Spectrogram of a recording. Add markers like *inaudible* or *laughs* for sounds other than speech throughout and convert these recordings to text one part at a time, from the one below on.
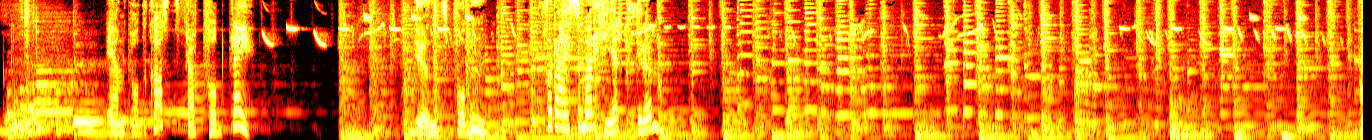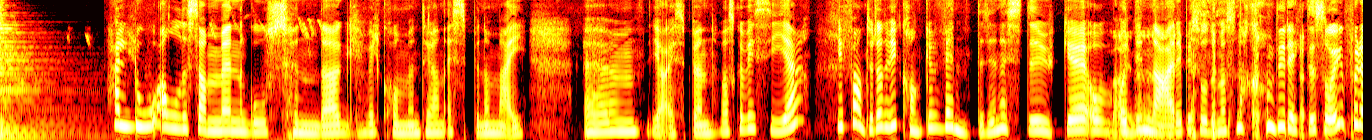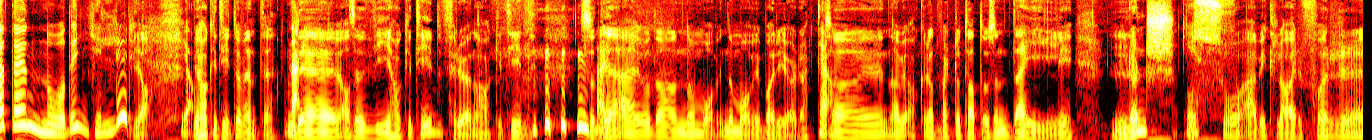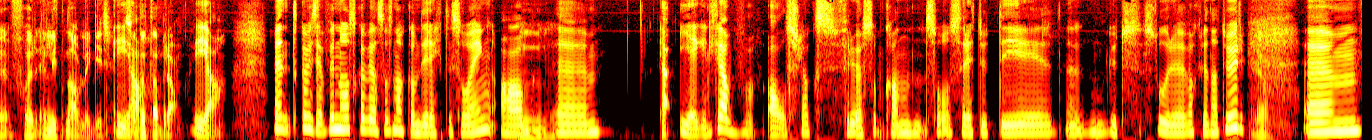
En podkast fra Podplay. Grøntpodden, for deg som er helt grønn. Hallo alle sammen, god søndag. Velkommen til han Espen og meg. Um, ja, Espen, hva skal vi si? Ja? Vi fant ut at vi kan ikke vente til neste uke og Nei, ordinære episoder med å snakke om direktesåing, for det er jo nå det gjelder. Ja. Ja. Vi har ikke tid til å vente. Det, altså, vi har ikke tid, frøene har ikke tid. *laughs* Så det er jo da Nå må vi, nå må vi bare gjøre det. Ja. Så eh, nå har vi akkurat vært og tatt oss en deilig lunsj, og Yes. så er vi klar for, eh, for en liten avlegger. Ja. Så dette er bra. Ja. Men skal vi se, for nå skal vi også snakke om direktesåing av Mm. ehm, ja, egentlig av all slags frø som kan sås rett ut i eh, Guds store, vakre natur. Ja. Um,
